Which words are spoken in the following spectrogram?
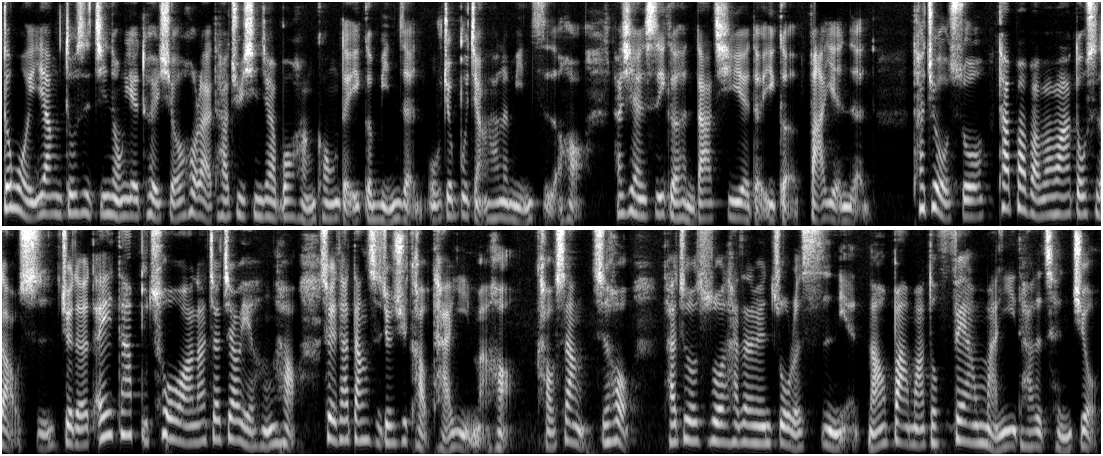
跟我一样都是金融业退休，后来他去新加坡航空的一个名人，我就不讲他的名字了哈，他现在是一个很大企业的一个发言人。他就有说，他爸爸妈妈都是老师，觉得诶他不错啊，那家教也很好，所以他当时就去考台语嘛，哈，考上之后，他就说他在那边做了四年，然后爸妈都非常满意他的成就，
